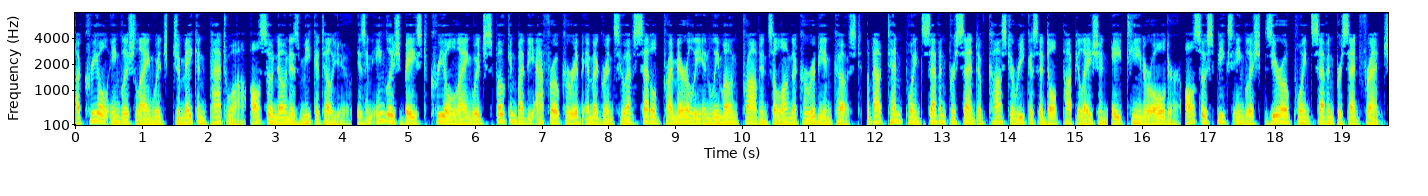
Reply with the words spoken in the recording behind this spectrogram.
A Creole English language, Jamaican Patois, also known as Mekatelyu, is an English-based Creole language spoken by the Afro-Carib immigrants who have settled primarily in Limón province along the Caribbean coast. About 10.7% of Costa Rica's adult population, 18 or older, also speaks English, 0.7% French,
